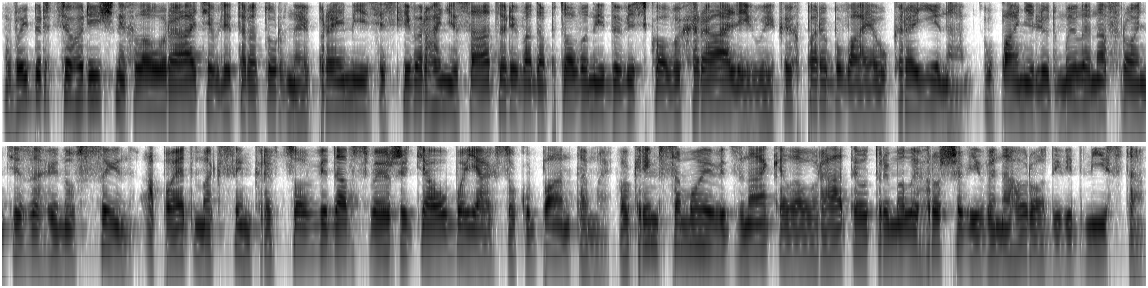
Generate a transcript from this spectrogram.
Вибір цьогорічних лауреатів літературної премії зі слів організаторів адаптований до військових реалій, у яких перебуває Україна. У пані Людмили на фронті загинув син, а поет Максим Кривцов віддав своє життя у боях з окупантами. Окрім самої відзнаки, лауреати отримали грошові винагороди від міста.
